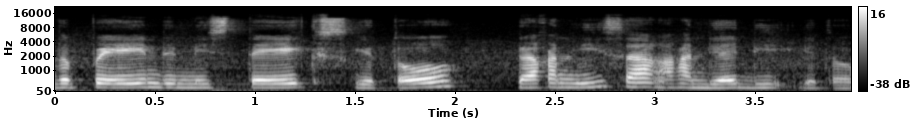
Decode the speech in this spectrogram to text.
the pain the mistakes gitu gak akan bisa gak akan jadi gitu.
